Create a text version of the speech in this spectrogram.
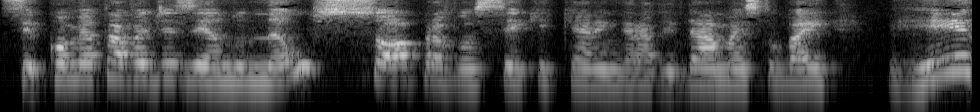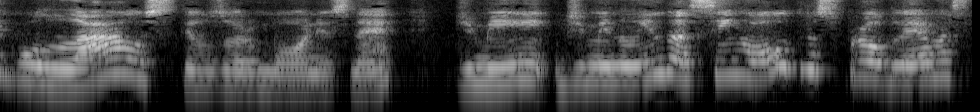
Se, como eu estava dizendo, não só para você que quer engravidar, mas tu vai regular os teus hormônios, né? Diminuindo assim outros problemas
